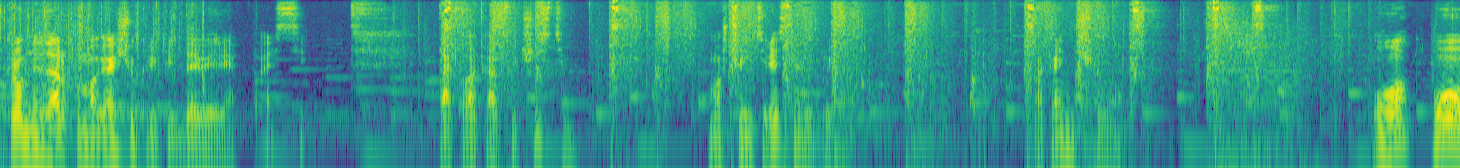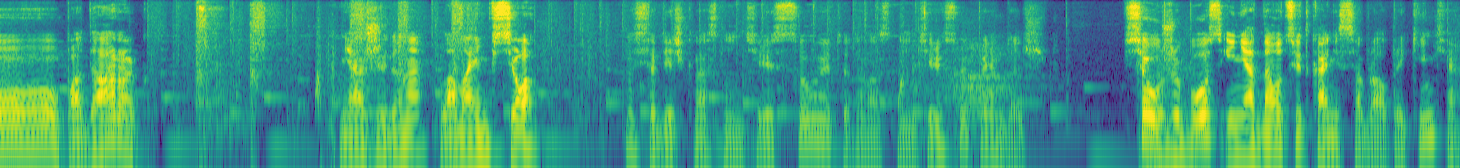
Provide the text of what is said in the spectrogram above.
Скромный дар, помогающий укрепить доверие. Спасибо. Так, локацию чистим. Может, что интересное выпадет? Пока ничего. О, о, о, о, подарок. Неожиданно. Ломаем все. Ну, сердечко нас не интересует. Это нас не интересует. Пойдем дальше. Все, уже босс. И ни одного цветка не собрал, прикиньте.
